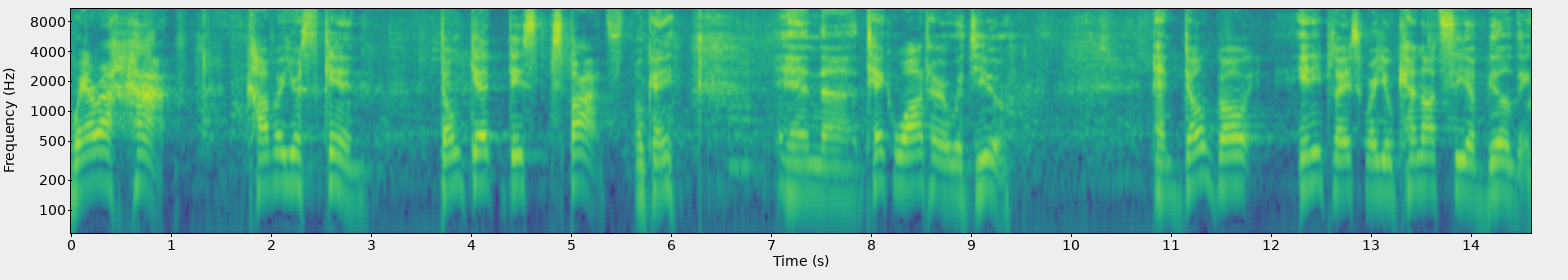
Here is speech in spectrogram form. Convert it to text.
wear a hat, cover your skin don't get these spots, okay? And uh, take water with you. And don't go any place where you cannot see a building,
